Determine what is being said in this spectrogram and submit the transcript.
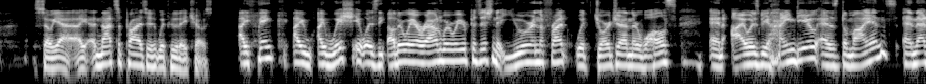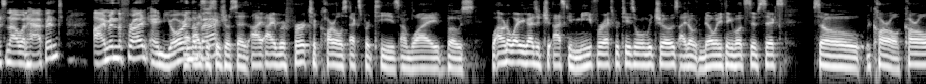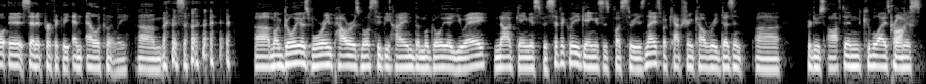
So yeah, I, I'm not surprised with, with who they chose. I think I I wish it was the other way around where we were positioned that you were in the front with Georgia and their walls and I was behind you as the Mayans and that's not what happened. I'm in the front and you're in the As back. As the says, I, I refer to Carl's expertise on why Bose. Well, I don't know why you guys are asking me for expertise when we chose. I don't know anything about Civ 6. So Carl, Carl it said it perfectly and eloquently. Um, so Uh, Mongolia's warring power is mostly behind the Mongolia UA, not Genghis specifically. Genghis plus three is nice, but capturing cavalry doesn't uh, produce often. Kublai's proc. bonus.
